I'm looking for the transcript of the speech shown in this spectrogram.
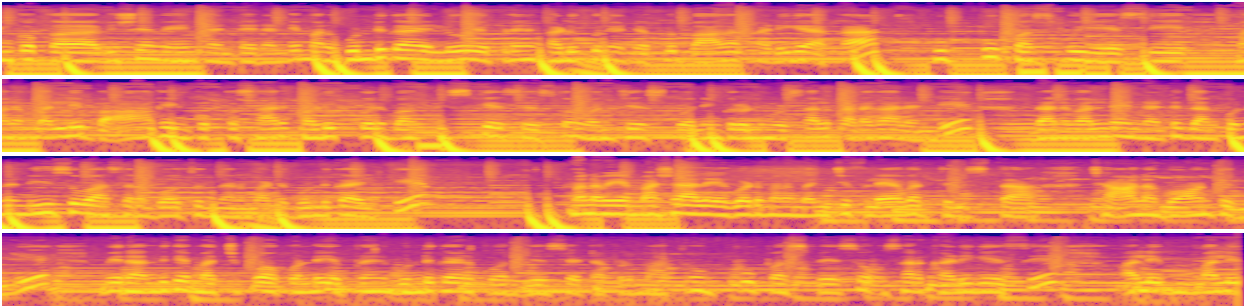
ఇంకొక విషయం ఏంటంటేనండి మన గుండెకాయలు ఎప్పుడైనా కడుక్కునేటప్పుడు బాగా కడిగాక ఉప్పు పసుపు వేసి మనం మళ్ళీ బాగా ఇంకొకసారి కడుక్కొని బాగా పిసికేసేసుకొని వంచేసుకొని ఇంక రెండు మూడు సార్లు కడగాలండి. దానివల్ల ఏంటంటే దానికి ఉన్న నీసు వాసన పోతుంది అనమాట గుండెకాయలకి. మనం ఏ మసాలా కూడా మనకు మంచి ఫ్లేవర్ తెలుస్తా చాలా బాగుంటుంది. మీరు అందుకే మర్చిపోకుండా ఎప్పుడైనా గుండెకాయలు కూర చేసేటప్పుడు మాత్రం ఉప్పు పసుపు వేసి ఒకసారి కడిగేసి మళ్ళీ మళ్ళీ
